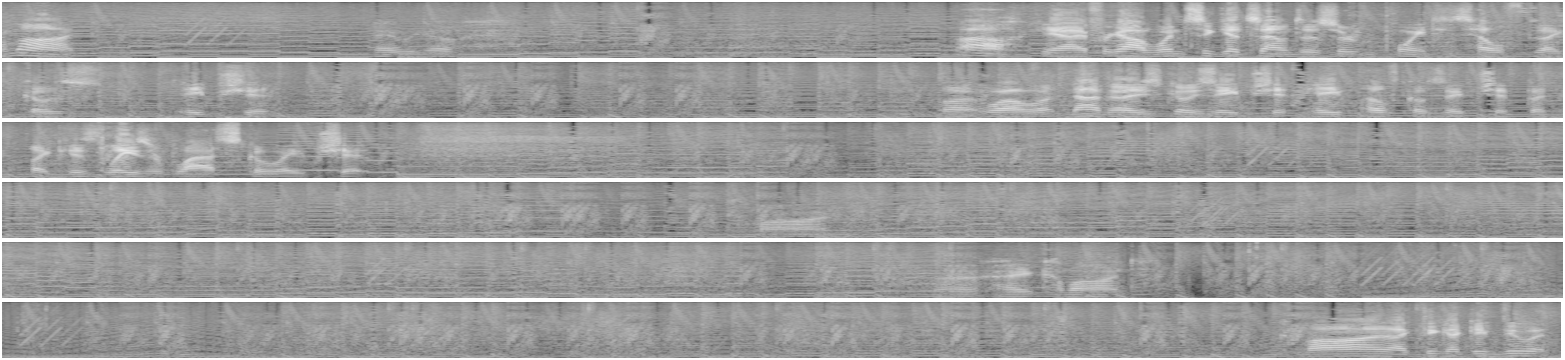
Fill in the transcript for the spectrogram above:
Come on. There we go. Oh, yeah, I forgot. Once it gets down to a certain point, his health, like, goes ape shit. Well, well not that he goes ape shit, health goes ape shit, but, like, his laser blasts go ape shit. Come on. Okay, come on. Come on, I think I can do it.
